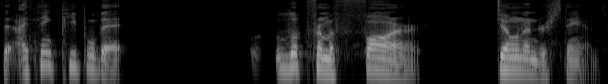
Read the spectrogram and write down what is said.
that I think people that look from afar don't understand.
